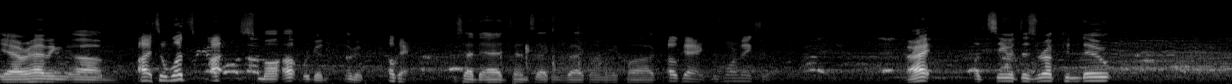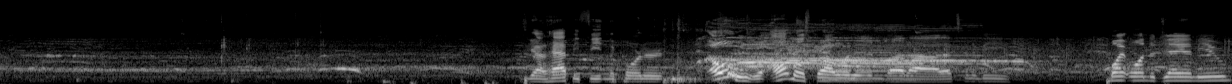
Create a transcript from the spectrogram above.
Yeah, we're having um, All right, so what's? Uh, small. Oh, we're good. Okay. okay, Just had to add 10 seconds back onto the clock. okay. Just want to make sure. All right, let's see what this rook can do. He's got happy feet in the corner. Oh, almost brought one in, but uh, that's going to be point one to JMU.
